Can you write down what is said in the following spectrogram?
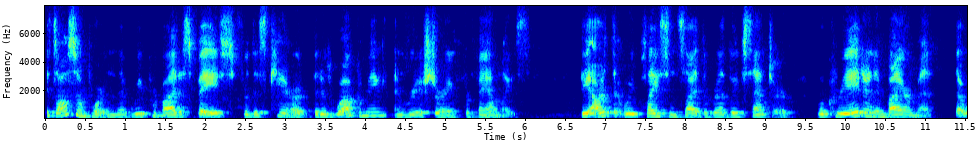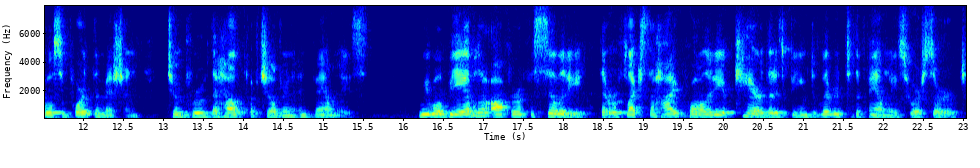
it's also important that we provide a space for this care that is welcoming and reassuring for families. The art that we place inside the Redleaf Center will create an environment that will support the mission to improve the health of children and families we will be able to offer a facility that reflects the high quality of care that is being delivered to the families who are served.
